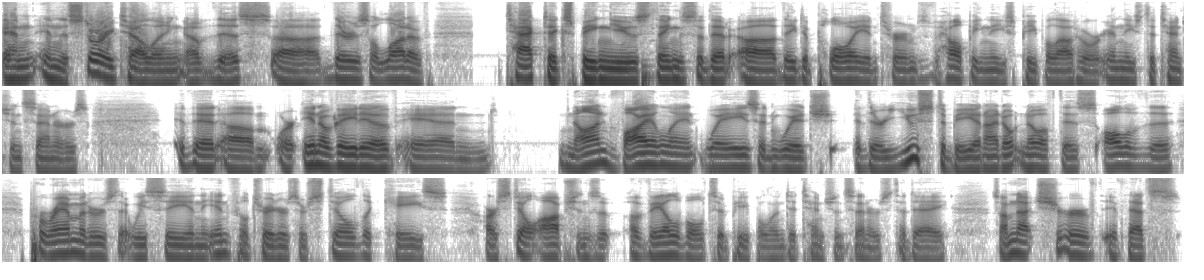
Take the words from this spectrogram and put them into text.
And in the storytelling of this, uh, there's a lot of tactics being used, things that uh, they deploy in terms of helping these people out who are in these detention centers that um, are innovative and nonviolent ways in which there used to be, and I don't know if this all of the parameters that we see in the infiltrators are still the case, are still options available to people in detention centers today. So I'm not sure if, if that's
